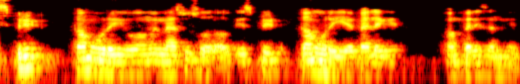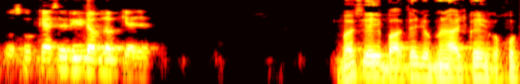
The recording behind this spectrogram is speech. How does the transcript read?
اسپرٹ کم ہو رہی ہو ہمیں محسوس ہو رہا ہو کہ اسپرٹ کم ہو رہی ہے پہلے کے کمپیریزن میں تو اس کو کیسے ری ڈیولپ کیا جائے بس یہی بات ہے جو میں نے آج کہیں کو خوب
